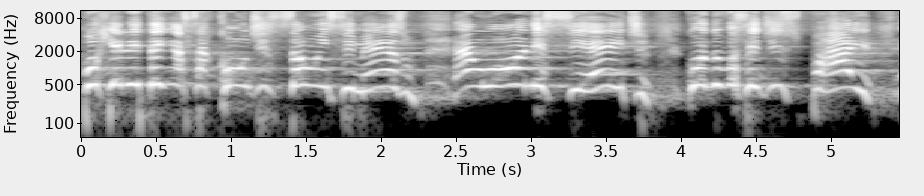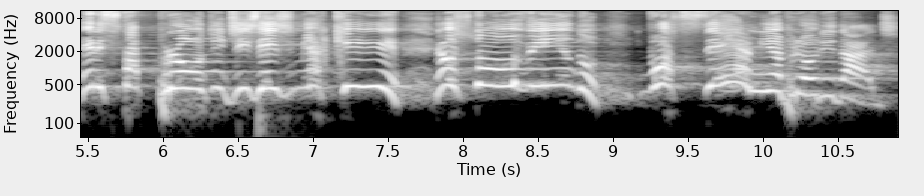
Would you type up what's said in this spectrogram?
Porque ele tem essa condição em si mesmo, é o onisciente. Quando você diz Pai, ele está pronto e diz: Eis-me aqui, eu estou ouvindo. Você é a minha prioridade.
